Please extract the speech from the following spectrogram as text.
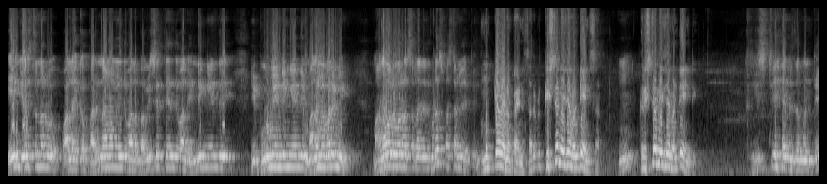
ఏం చేస్తున్నారు? వాళ్ళ యొక్క పరిణామం ఏంది? వాళ్ళ భవిష్యత్తు ఏంది? వాళ్ళ ఎండింగ్ ఏంది? ఈ భూమి ఎండింగ్ ఏంది? మనం ఎవరిమి? మనవలు ఎవరు అసలు అనేది కూడా స్పష్టంగా చెప్పింది. ముఖ్యమైన పాయింట్ సార్. ఇప్పుడు క్రిస్టియనిజం అంటే ఏంటి సార్? క్రిస్టియనిజం అంటే ఏంటి? క్రిస్టియనిజం అంటే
